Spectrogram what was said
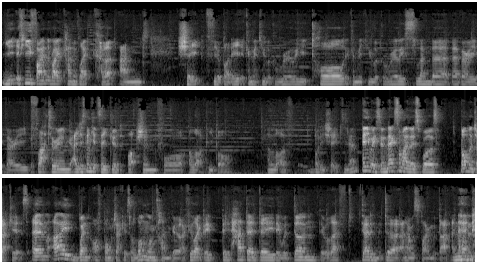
You, if you find the right kind of like cut and shape for your body. It can make you look really tall, it can make you look really slender. They're very, very flattering. I just think it's a good option for a lot of people, and a lot of body shapes, you know? Anyway, so next on my list was bomber jackets. Um, I went off bomber jackets a long, long time ago. I feel like they, they had their day, they were done, they were left dead in the dirt and I was fine with that. And then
